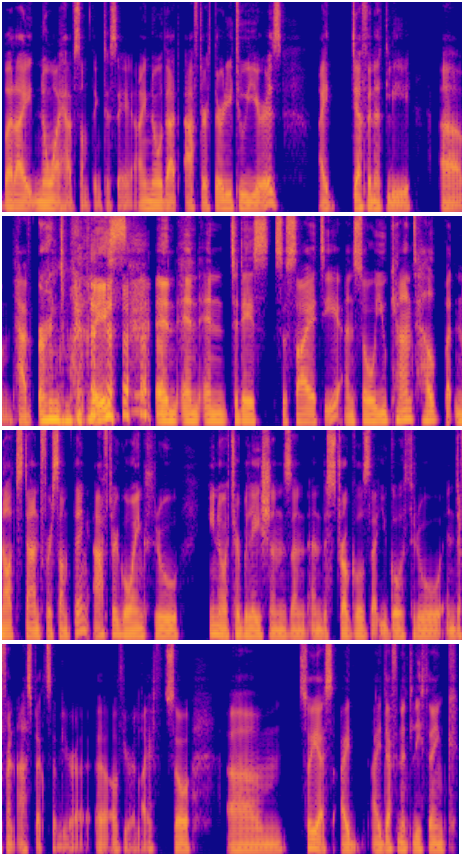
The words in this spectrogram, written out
but I know I have something to say. I know that after 32 years, I definitely um, have earned my place in, in in today's society, and so you can't help but not stand for something after going through, you know, tribulations and and the struggles that you go through in different aspects of your uh, of your life. So, um, so yes, I I definitely think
